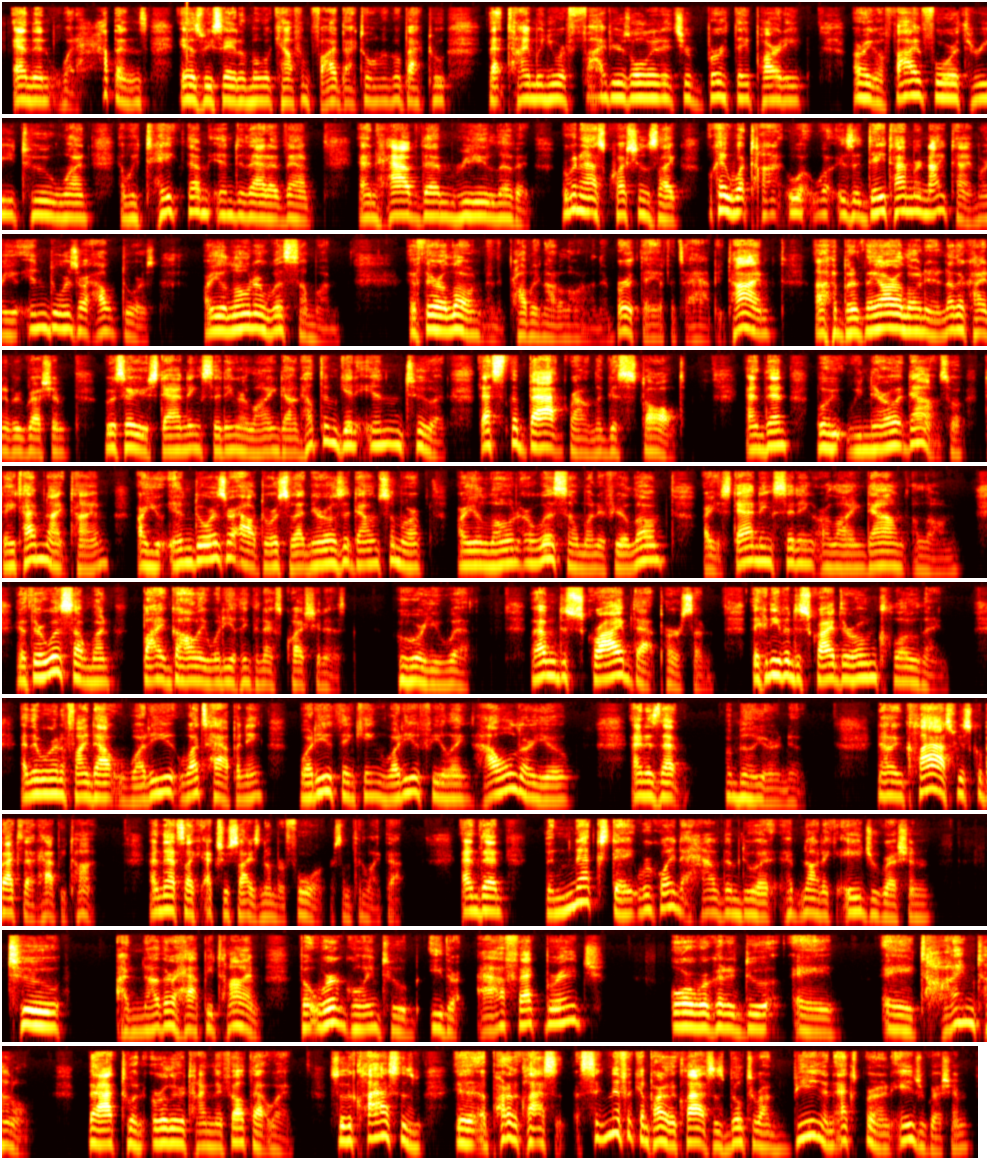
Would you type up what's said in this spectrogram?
And then what happens is we say in a moment count from five back to one, go back to that time when you were five years old and it's your birthday party. All right, go five, four, three, two, one. And we take them into that event and have them relive it. We're going to ask questions like, okay, what time, what, what is it daytime or nighttime? Are you indoors or outdoors? Are you alone or with someone? If they're alone, and they're probably not alone on their birthday if it's a happy time, uh, but if they are alone in another kind of regression, we would say you're standing, sitting, or lying down. Help them get into it. That's the background, the gestalt. And then we, we narrow it down. So daytime, nighttime. Are you indoors or outdoors? So that narrows it down some more. Are you alone or with someone? If you're alone, are you standing, sitting, or lying down alone? If they're with someone, by golly, what do you think the next question is? Who are you with? Have them describe that person. They can even describe their own clothing. And then we're going to find out what do you, what's happening, what are you thinking, what are you feeling, how old are you, and is that familiar or new? Now in class, we just go back to that happy time. And that's like exercise number four or something like that. And then the next day, we're going to have them do a hypnotic age regression to another happy time. But we're going to either affect bridge or we're going to do a, a time tunnel back to an earlier time they felt that way. So the class is uh, a part of the class, a significant part of the class is built around being an expert on age regression,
